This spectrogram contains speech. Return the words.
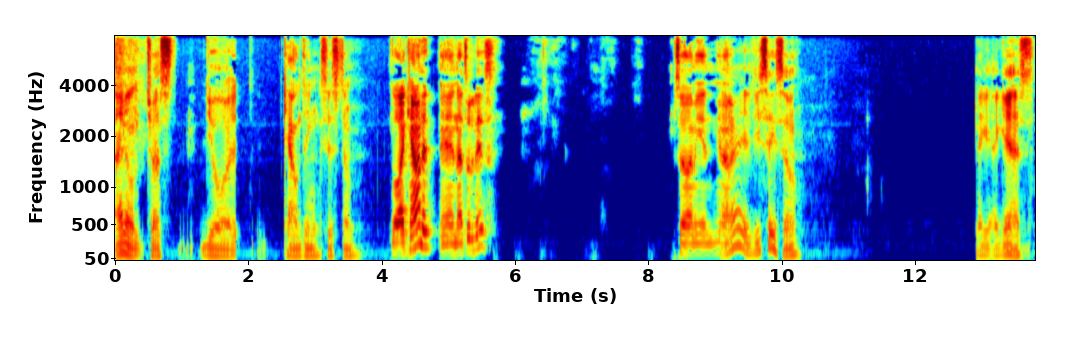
I don't trust your counting system. well, I counted, and that's what it is. So I mean, you know, All right, if you say so. I, I guess.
